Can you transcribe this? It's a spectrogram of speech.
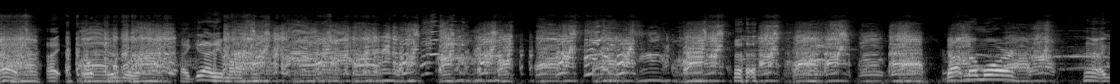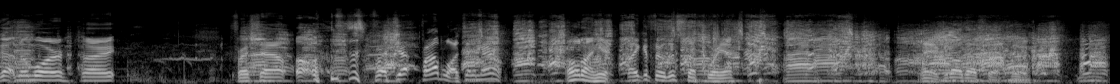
Alright, alright. Oh, here's one. Alright, get out of here, monster. got no more. I got no more. Sorry. Fresh out. Oh, this is fresh out. Pablo, I sent him out. Hold on here. I can throw this stuff for you. There, get all that stuff.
